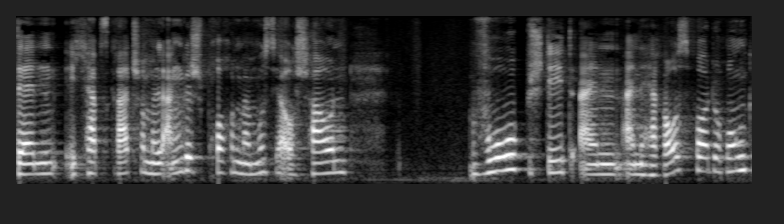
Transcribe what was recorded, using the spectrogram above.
Denn ich habe es gerade schon mal angesprochen, man muss ja auch schauen, wo besteht ein, eine Herausforderung,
